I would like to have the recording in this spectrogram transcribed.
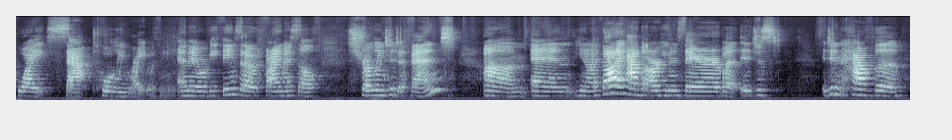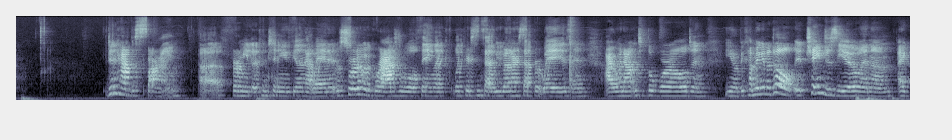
quite sat totally right with me. And there would be things that I would find myself struggling to defend. Um, and you know, I thought I had the arguments there, but it just it didn't have the it didn't have the spine uh, for me to continue feeling that way. And it was sort of a gradual thing. Like like Pearson said, we went our separate ways, and I went out into the world and you know, becoming an adult, it changes you, and um, I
